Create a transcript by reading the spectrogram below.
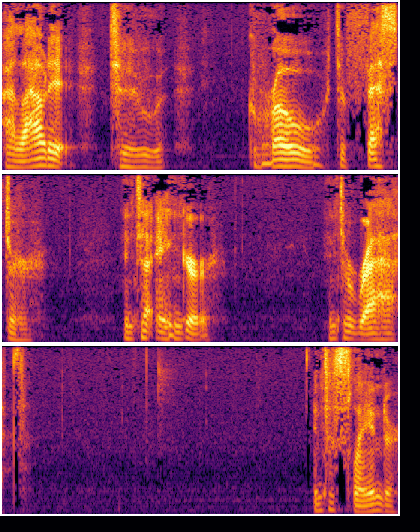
I allowed it to grow, to fester into anger, into wrath, into slander.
